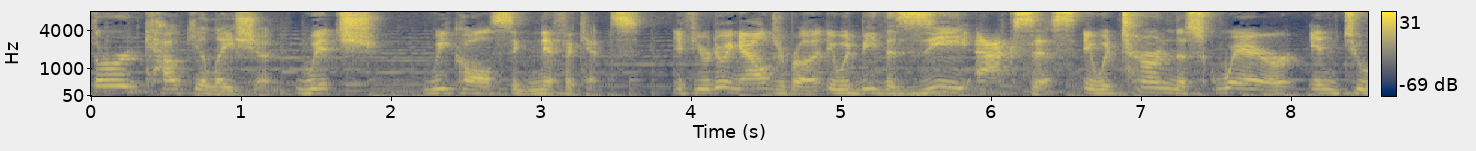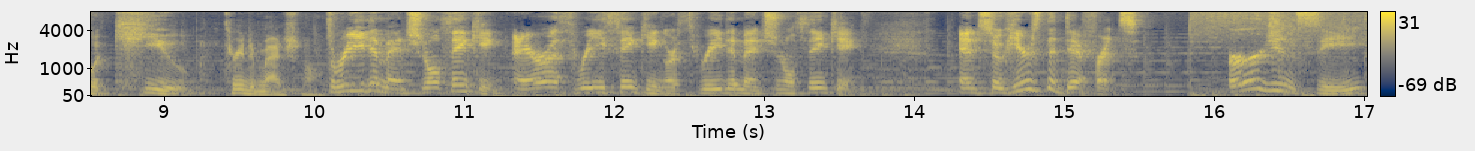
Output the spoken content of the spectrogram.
third calculation, which we call significance. If you were doing algebra, it would be the z axis. It would turn the square into a cube. Three dimensional. Three dimensional thinking, era three thinking, or three dimensional thinking. And so here's the difference urgency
